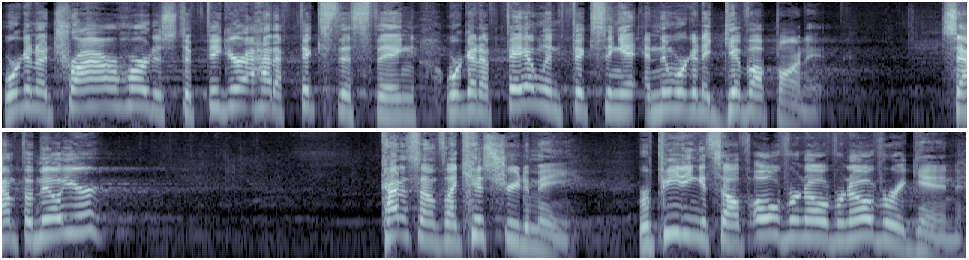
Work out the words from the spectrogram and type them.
we're gonna try our hardest to figure out how to fix this thing. We're gonna fail in fixing it, and then we're gonna give up on it. Sound familiar? Kind of sounds like history to me, repeating itself over and over and over again.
